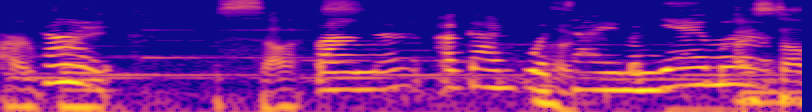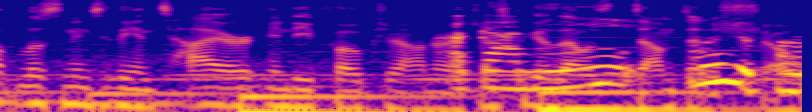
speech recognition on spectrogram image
Heartbreak ฟัง sucks. นะ อาการปวดใจมันแย่มา I ก stopped listening to the entire indie folk genre อา just การ because I นี้ was dumped at เมื่อ a หยุด show ฟัง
